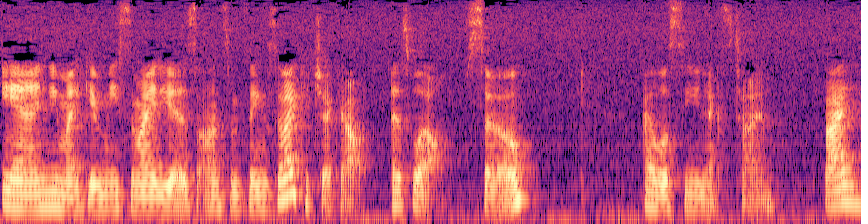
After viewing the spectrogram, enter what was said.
And you might give me some ideas on some things that I could check out as well. So I will see you next time. Bye.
